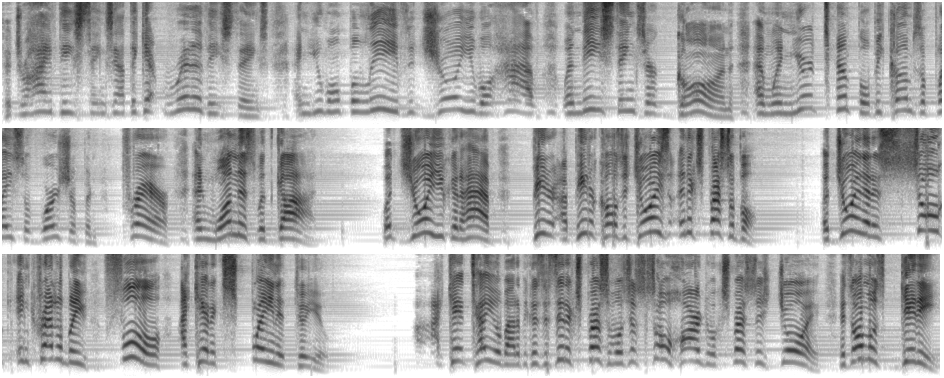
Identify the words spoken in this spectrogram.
to drive these things out, to get rid of these things. And you won't believe the joy you will have when these things are gone and when your temple becomes a place of worship and prayer and oneness with God. What joy you could have. Peter, uh, Peter calls it joys inexpressible. A joy that is so incredibly full, I can't explain it to you. I can't tell you about it because it's inexpressible. It's just so hard to express this joy. It's almost giddy.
